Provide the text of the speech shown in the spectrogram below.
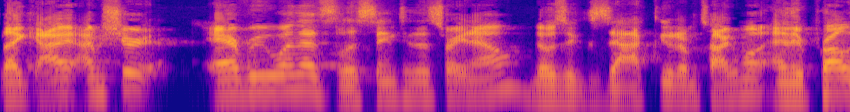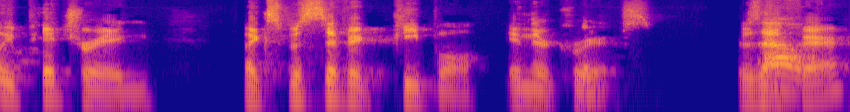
Like I, I'm sure everyone that's listening to this right now knows exactly what I'm talking about, and they're probably picturing like specific people in their careers. Is that Oh. fair?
